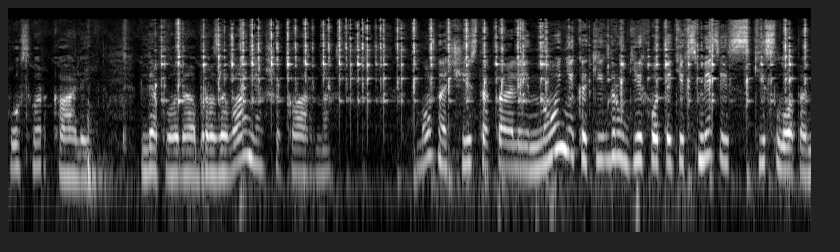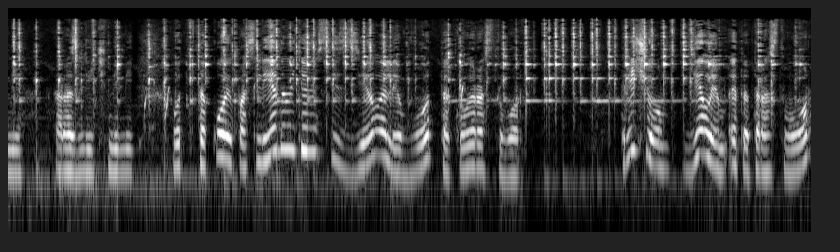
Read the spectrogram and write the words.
фосфор калий. Для плодообразования шикарно. Можно чисто калий, но никаких других вот этих смесей с кислотами различными. Вот такой последовательности сделали вот такой раствор. Причем делаем этот раствор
